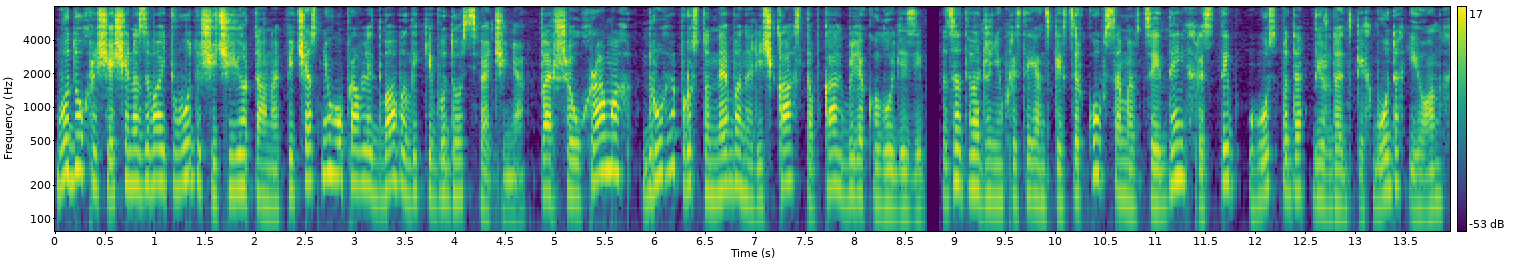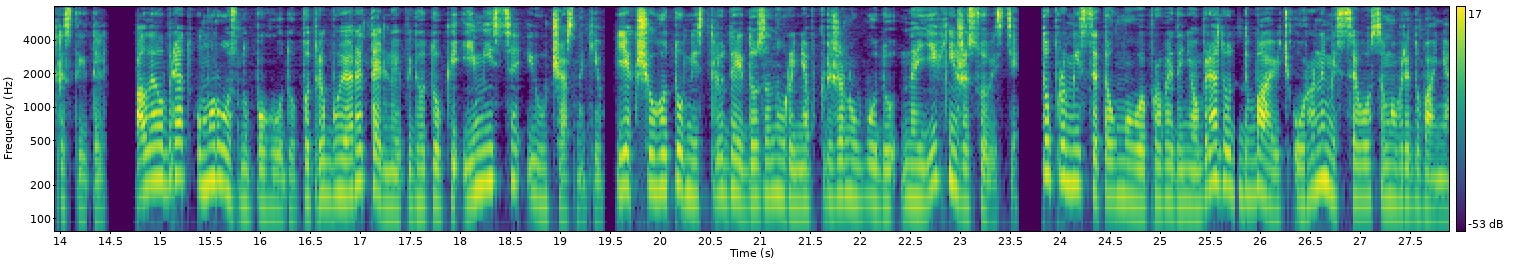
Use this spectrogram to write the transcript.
Водохреща ще називають водощі чи Йордана. Під час нього правлять два великі водоосвячення: перше у храмах, друге просто неба на річках, ставках біля колодязів. За твердженням християнських церков, саме в цей день хрестив Господа в Йорданських водах Іоанн Хреститель. Але обряд у морозну погоду потребує ретельної підготовки і місця, і учасників. Якщо готовність людей до занурення в крижану воду на їхній же совісті, то про місце та умови проведення обряду дбають органи місцевого самоврядування.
